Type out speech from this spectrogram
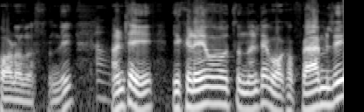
కోడలు వస్తుంది అంటే ఇక్కడ ఏమవుతుందంటే ఒక ఫ్యామిలీ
